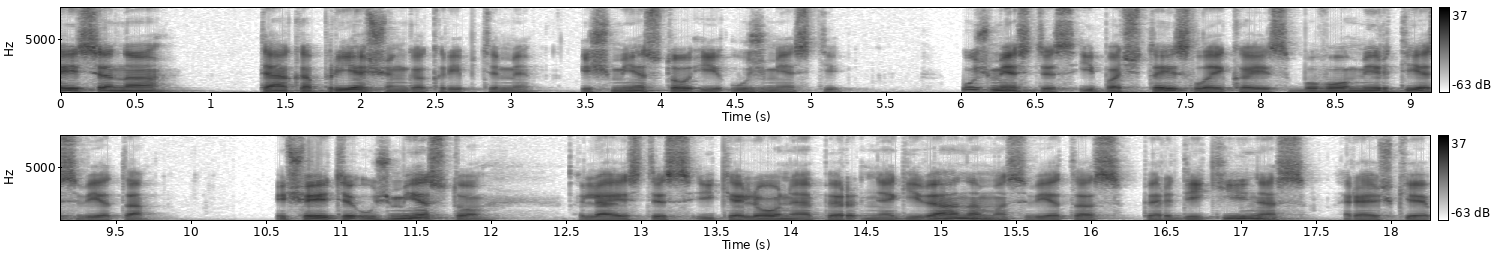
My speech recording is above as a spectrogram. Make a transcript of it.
eisena teka priešinga kryptimi - iš miesto į užmiestį. Užmiestis ypač tais laikais buvo mirties vieta. Išeiti už miesto, leistis į kelionę per negyvenamas vietas, per dykynės, reiškia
